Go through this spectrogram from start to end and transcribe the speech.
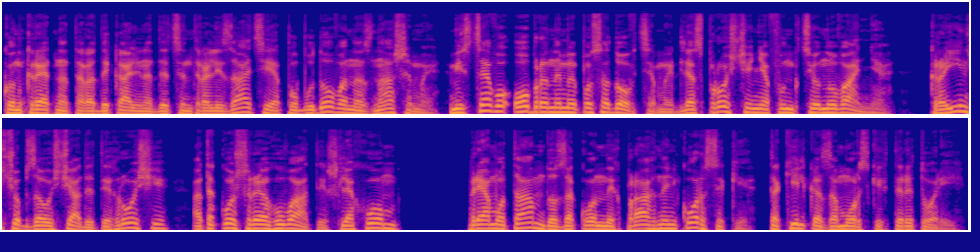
Конкретна та радикальна децентралізація побудована з нашими місцево обраними посадовцями для спрощення функціонування країн, щоб заощадити гроші, а також реагувати шляхом прямо там до законних прагнень Корсики та кілька заморських територій.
